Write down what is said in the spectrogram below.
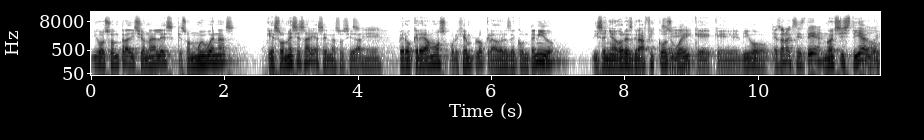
digo, son tradicionales, que son muy buenas, que son necesarias en la sociedad. Sí. Pero creamos, por ejemplo, creadores de contenido, diseñadores gráficos, Sí. güey, que, que, digo, Eso no existía. no existía, No. güey.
